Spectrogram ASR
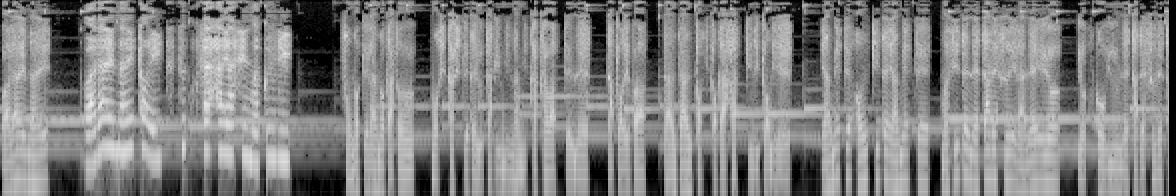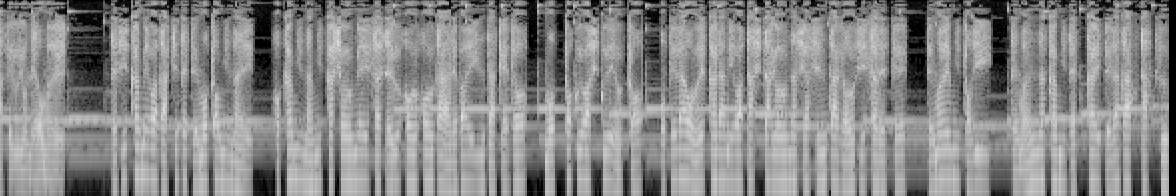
笑えない笑えないと言いつつ草生やしまくり。その寺の画像、もしかして出るたびに何か変わってね。例えば、だんだんと人がはっきりと見え。やめて本気でやめて、マジでネタレスいらねえよ。よくこういうネタですれ立てるよねお前。デジカメはガチで手元にない。他に何か証明させる方法があればいいんだけど、もっと詳しく言うと、お寺を上から見渡したような写真が表示されて、手前に鳥居、で真ん中にでっかい寺が2つ、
